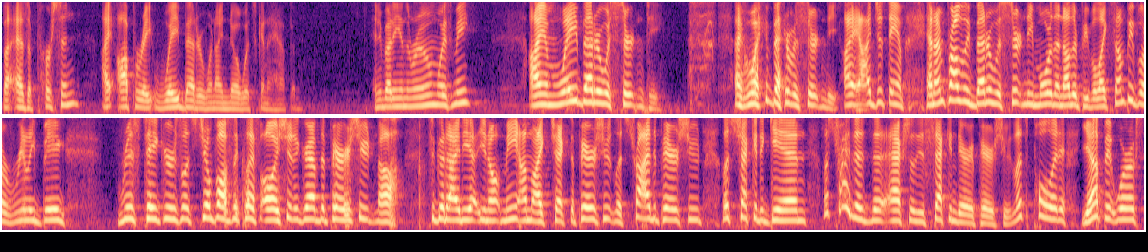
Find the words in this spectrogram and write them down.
but as a person, I operate way better when I know what's going to happen. Anybody in the room with me? I am way better with certainty. I'm way better with certainty. I, I just am. And I'm probably better with certainty more than other people. Like some people are really big risk takers. Let's jump off the cliff. Oh, I should have grabbed the parachute. No, oh, it's a good idea. You know, me, I'm like, check the parachute. Let's try the parachute. Let's check it again. Let's try the, the actually the secondary parachute. Let's pull it. Yep, it works.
